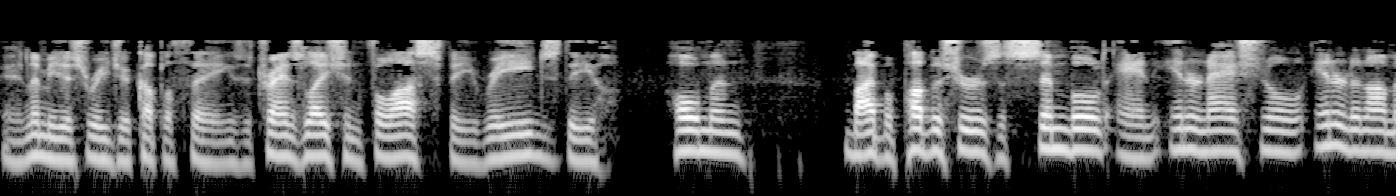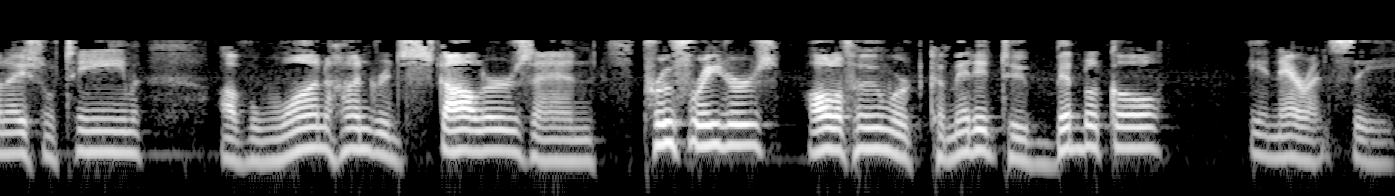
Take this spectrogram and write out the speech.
And let me just read you a couple of things. The translation philosophy reads the Holman Bible Publishers assembled an international, interdenominational team of 100 scholars and proofreaders, all of whom were committed to biblical inerrancy.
